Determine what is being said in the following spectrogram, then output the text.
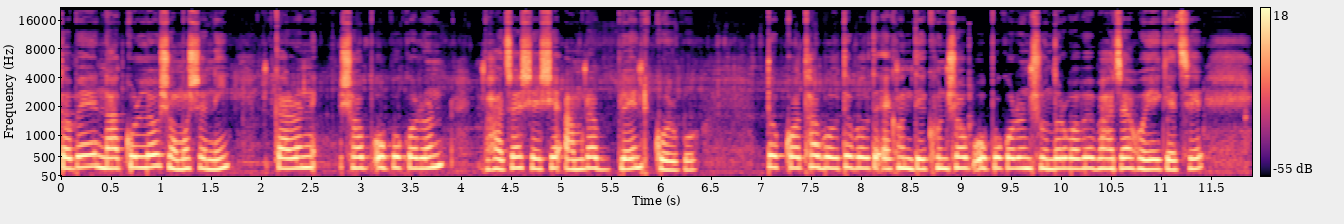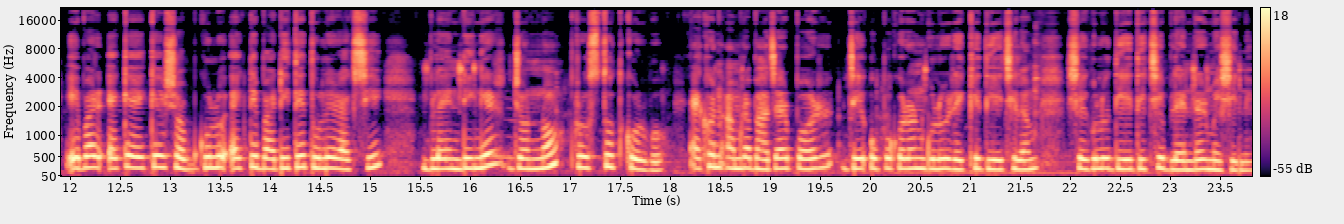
তবে না করলেও সমস্যা নেই, কারণ সব উপকরণ ভাজা শেষে আমরা ব্লেন্ড করব। তো কথা বলতে বলতে এখন দেখুন সব উপকরণ সুন্দরভাবে ভাজা হয়ে গেছে। এবার একে একে সবগুলো একটি বাটিতে তুলে রাখছি, ব্লেন্ডিংয়ের জন্য প্রস্তুত করব। এখন আমরা ভাজার পর যে উপকরণগুলো রেখে দিয়েছিলাম, সেগুলো দিয়ে দিচ্ছি ব্লেন্ডার মেশিনে।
